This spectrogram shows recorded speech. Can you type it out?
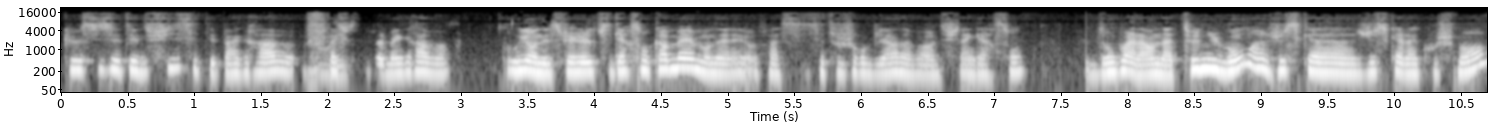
que si c'était une fille, c'était pas grave. Enfin, c'est jamais grave. Hein. Oui, on espérait le petit garçon quand même. On est, enfin, c'est toujours bien d'avoir une fille, un garçon. Donc voilà, on a tenu bon hein, jusqu'à jusqu'à l'accouchement.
